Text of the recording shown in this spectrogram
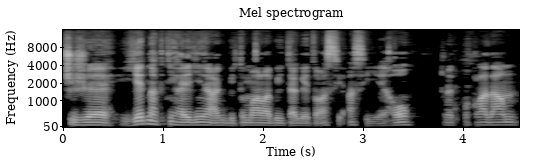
Čiže jedna kniha jediná, ak by to mala byť, tak je to asi, asi jeho, predpokladám.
